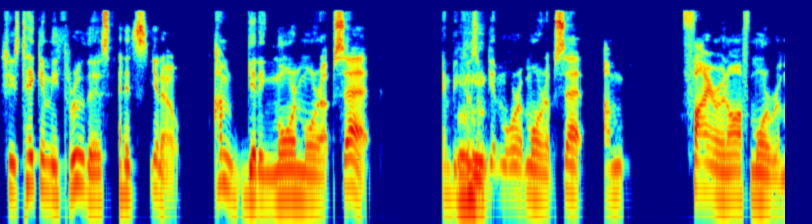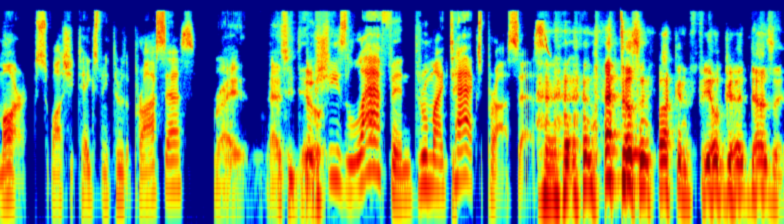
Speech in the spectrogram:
she's taking me through this, and it's you know, I'm getting more and more upset. And because I'm Mhm. getting more and more upset, I'm firing off more remarks while she takes me through the process. Right. As you So do. she's laughing through my tax process. that doesn't fucking feel good, does it?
